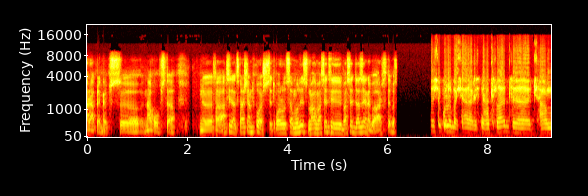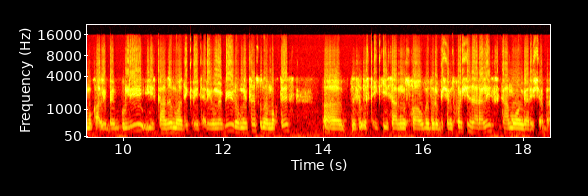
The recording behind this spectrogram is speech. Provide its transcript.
არ აყენებს ნაყოფს და ხა 10-დან 9 შემთხვევაში სიტყვა როცა მოდის, მასეთი მასეთ დაზიანება არ ხდება. შეკულებაში არ არის ნათლად ჩამოყალიბებული ის გაზომვადი კრიტერიუმები, რომლითაც უნდა მოხდეს სტიკის ან სხვა უბედურების შემთხვევაში ზარალის გამოანგარიშება.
